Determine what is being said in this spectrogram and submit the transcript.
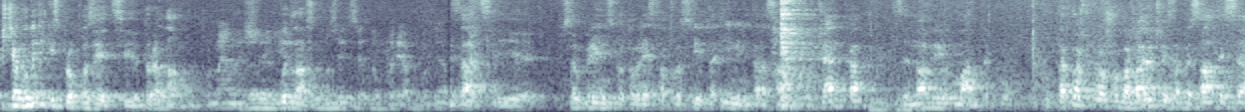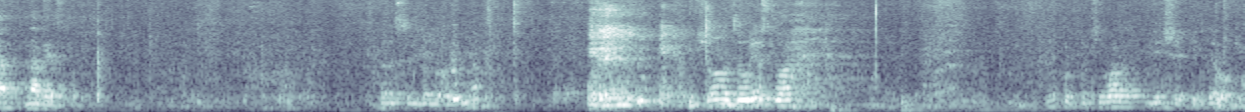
Ще будуть якісь пропозиції до регламенту? У мене ще є ласка. позиція до порядку денного. Організації Всеукраїнського товариства просвіта імені Тараса Шевченка Зиновію Мандрику. Також прошу бажаючих записатися на виступ. Всім доброго дня. Шановне товариство, ми пропрацювали більше п'яти років.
